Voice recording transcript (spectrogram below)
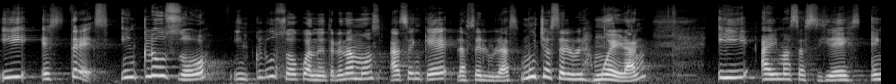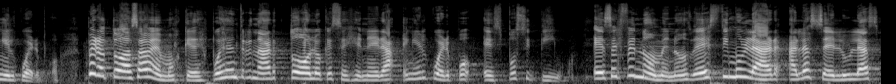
y estrés. Incluso, incluso cuando entrenamos, hacen que las células, muchas células mueran y hay más acidez en el cuerpo. Pero todas sabemos que después de entrenar, todo lo que se genera en el cuerpo es positivo. Es el fenómeno de estimular a las células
